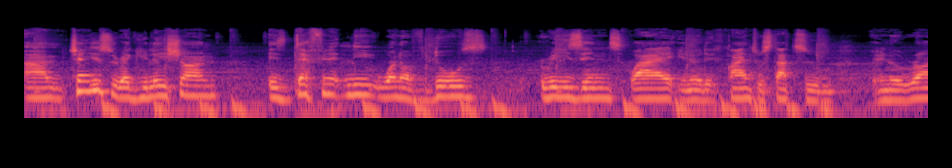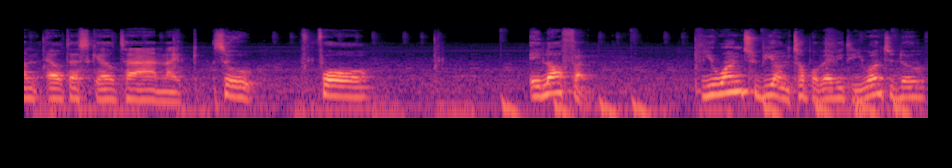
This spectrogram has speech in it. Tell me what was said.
um, changes to regulation is definitely one of those reasons why you know the clients will start to you know run elter skelter and like so for a law firm you want to be on top of everything. You want to know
